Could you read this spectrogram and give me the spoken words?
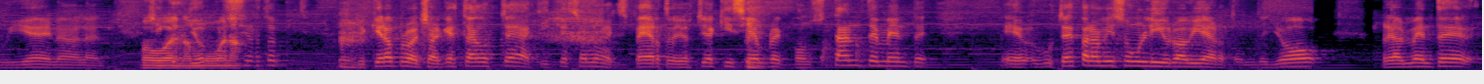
Muy bien, Alan. Muy bueno, yo, muy por bueno. cierto, yo quiero aprovechar que están ustedes aquí, que son los expertos. Yo estoy aquí siempre, constantemente. Eh, ustedes para mí son un libro abierto, donde yo realmente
